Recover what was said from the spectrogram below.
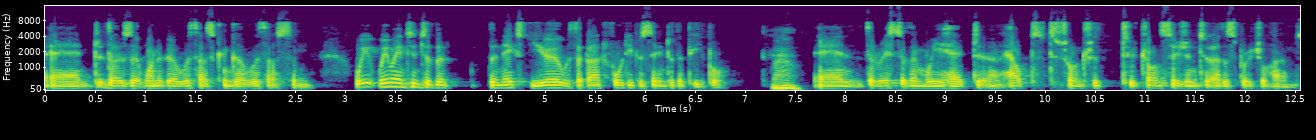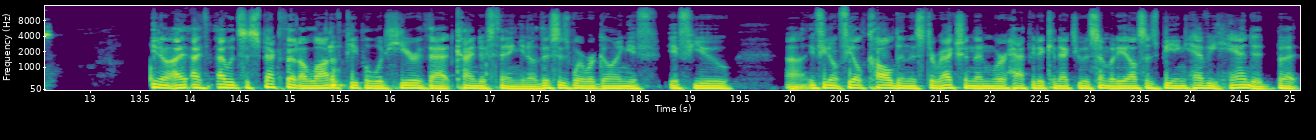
And those that want to go with us can go with us. And we, we went into the, the next year with about 40% of the people. Wow. And the rest of them we had uh, helped to, to transition to other spiritual homes. You know, I, I, I would suspect that a lot of people would hear that kind of thing. You know, this is where we're going. If if you uh, if you don't feel called in this direction, then we're happy to connect you with somebody else as being heavy handed. But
